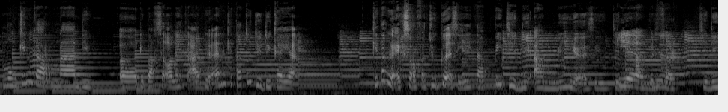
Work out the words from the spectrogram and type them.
mungkin karena di, eh, dipaksa oleh keadaan kita tuh jadi kayak kita nggak ekstrovert juga sih, tapi jadi ambi nggak sih? Jadi Iya, ambivert. Jadi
